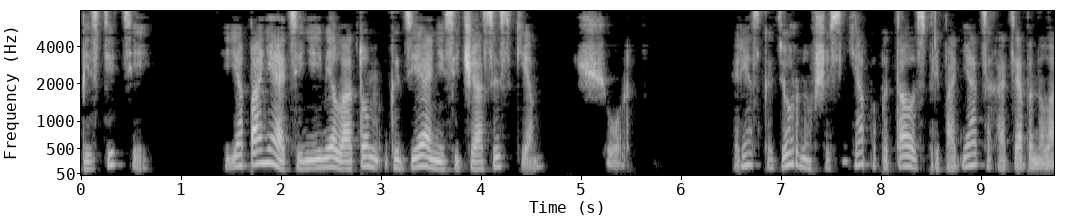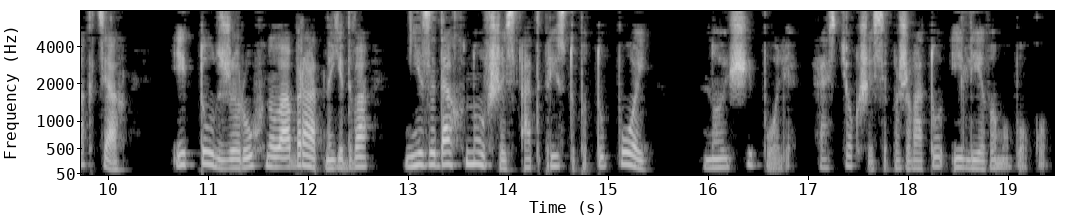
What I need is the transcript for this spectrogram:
без детей. Я понятия не имела о том, где они сейчас и с кем. Черт! Резко дернувшись, я попыталась приподняться хотя бы на локтях и тут же рухнула обратно, едва не задохнувшись от приступа тупой, ноющей боли растекшейся по животу и левому боку.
